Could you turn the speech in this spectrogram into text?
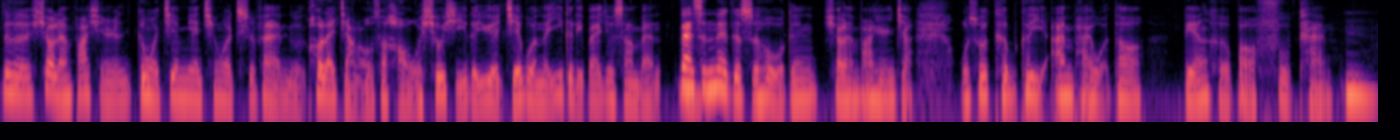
那个笑兰发行人跟我见面，请我吃饭。后来讲了，我说好，我休息一个月。结果呢，一个礼拜就上班。但是那个时候，我跟笑兰发行人讲，我说可不可以安排我到联合报副刊？嗯。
